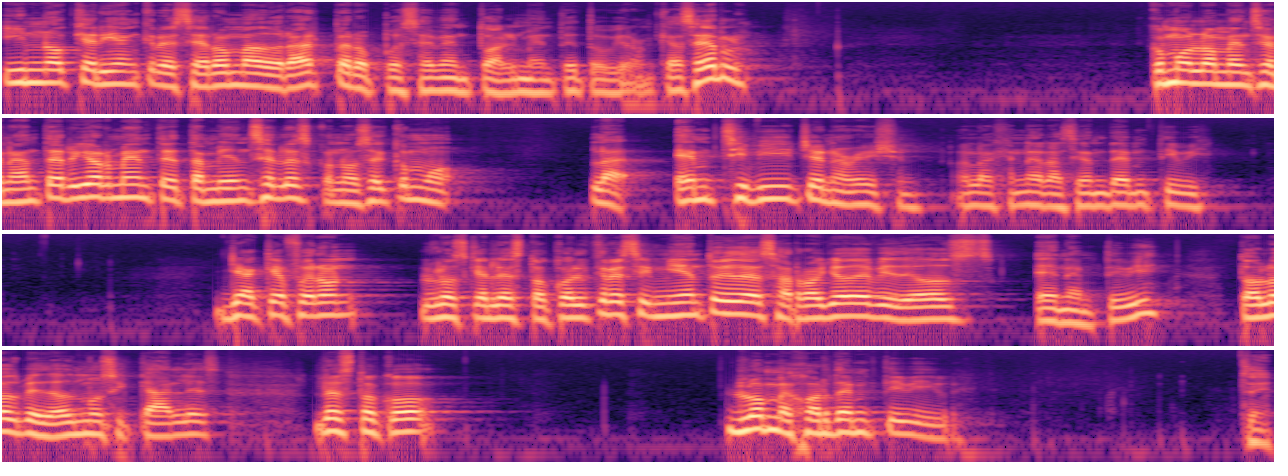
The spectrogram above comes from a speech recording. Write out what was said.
y no querían crecer o madurar, pero pues eventualmente tuvieron que hacerlo. Como lo mencioné anteriormente, también se les conoce como la MTV Generation, o la generación de MTV, ya que fueron los que les tocó el crecimiento y desarrollo de videos en MTV, todos los videos musicales. Les tocó lo mejor de MTV, güey. Sí.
